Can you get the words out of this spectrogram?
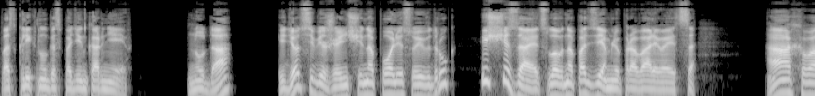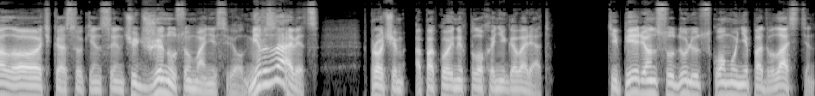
воскликнул господин Корнеев. Ну да, идет себе женщина по лесу и вдруг исчезает, словно под землю проваливается. Ах, Володька, сукин сын, чуть жену с ума не свел. Мерзавец! Впрочем, о покойных плохо не говорят. Теперь он суду людскому не подвластен.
